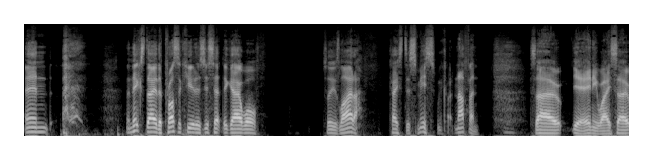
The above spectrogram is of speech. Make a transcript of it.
And the next day, the prosecutors just had to go, well, see you later. Case dismissed. We got nothing. So, yeah, anyway, so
